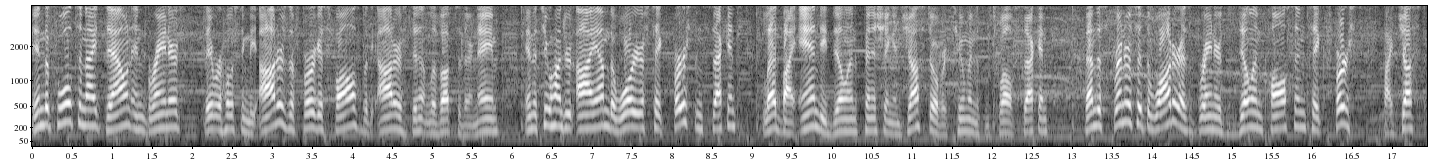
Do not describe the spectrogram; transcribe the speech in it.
In the pool tonight down in Brainerd, they were hosting the Otters of Fergus Falls, but the Otters didn't live up to their name. In the 200 IM, the Warriors take first and second, led by Andy Dillon, finishing in just over 2 minutes and 12 seconds. Then the sprinters hit the water as Brainerd's Dylan Paulson takes first by just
